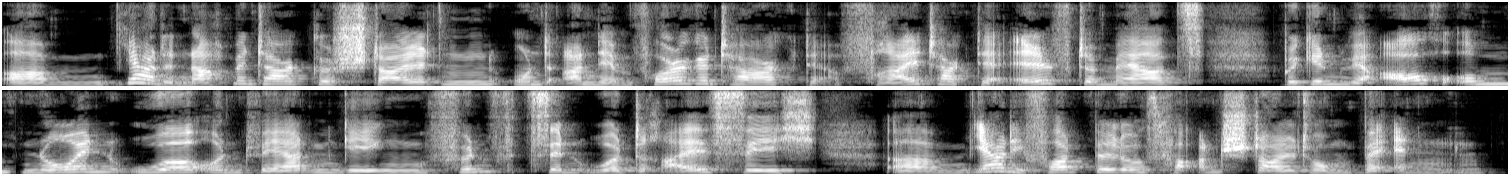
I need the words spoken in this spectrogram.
ähm, ja den Nachmittag gestalten und an dem Folgetag, der Freitag, der 11. März, beginnen wir auch um 9 Uhr und werden gegen 15.30 Uhr ähm, ja die Fortbildungsveranstaltung beenden.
